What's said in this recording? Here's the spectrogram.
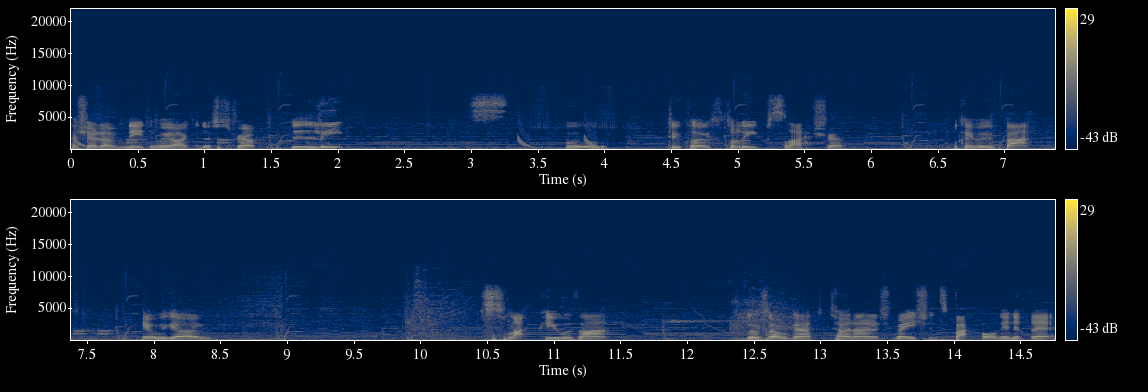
Actually, I don't need to. I can just straight up leap. Ooh, too close to leap slasher. Okay, move back. Here we go. Slap you with that. Looks like we're gonna have to turn animations back on in a bit.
